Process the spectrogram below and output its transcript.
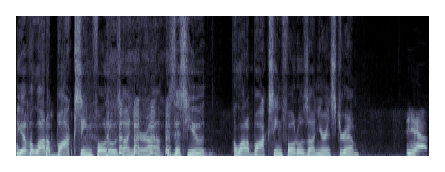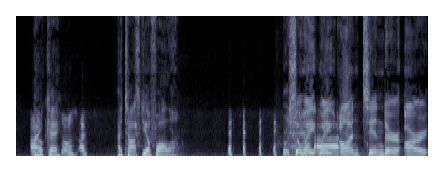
You have a lot of boxing photos on your. Uh, is this you? A lot of boxing photos on your Instagram. yeah, I Okay. those. I, I tossed you a follow. So wait, wait. Uh, on Tinder, are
